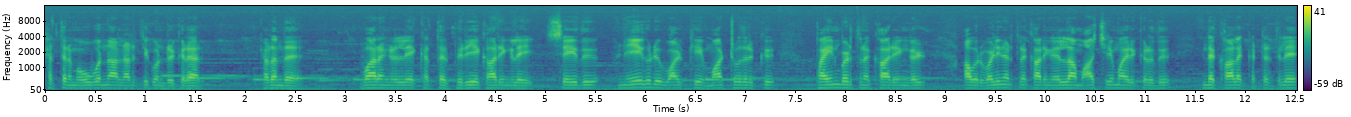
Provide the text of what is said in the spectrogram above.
கர்த்தர் நம்ம ஒவ்வொரு நாள் நடத்தி கொண்டிருக்கிறார். கடந்த வாரங்களிலே கர்த்தர் பெரிய காரியங்களை செய்து அநேகருடைய வாழ்க்கையை மாற்றுவதற்கு பயன்படுத்தின காரியங்கள் அவர் வழிநடத்தின காரியங்கள் எல்லாம் ஆச்சரியமாக இருக்கிறது. இந்த காலகட்டத்திலே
